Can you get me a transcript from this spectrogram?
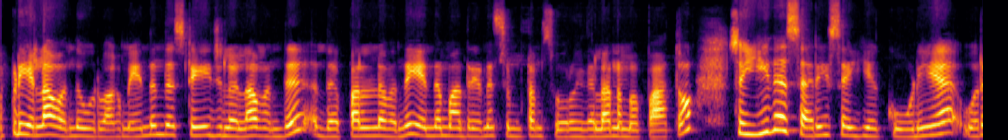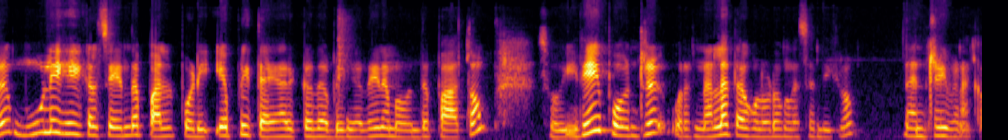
எப்படியெல்லாம் வந்து உருவாகும் எந்தெந்த ஸ்டேஜ்லலாம் வந்து அந்த பல்ல வந்து எந்த மாதிரியான சிம்டம்ஸ் வரும் இதெல்லாம் நம்ம பார்த்தோம். ஸோ இதை சரி செய்யக்கூடிய ஒரு மூலிகைகள் சேர்ந்த பல் பொடி எப்படி தயாரிக்கிறது அப்படிங்கிறதையும் நம்ம வந்து பார்த்தோம். ஸோ இதே போன்று ஒரு நல்ல தகவலோடு உங்களை சந்திக்கிறோம். நன்றி வணக்கம்.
